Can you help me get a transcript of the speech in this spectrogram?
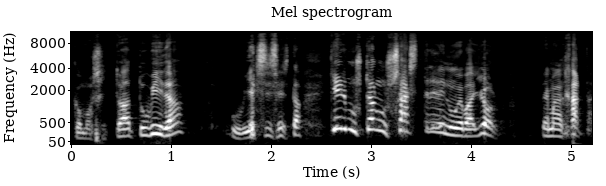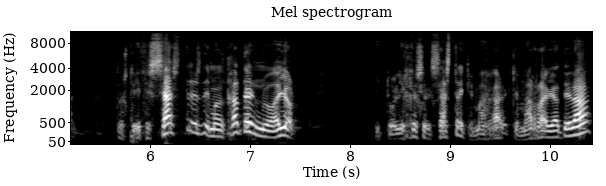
como si toda tu vida hubieses estado... Quieres buscar un sastre de Nueva York, de Manhattan. Entonces te dices, sastres de Manhattan en Nueva York y tú eliges el sastre que más, que más rabia te da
